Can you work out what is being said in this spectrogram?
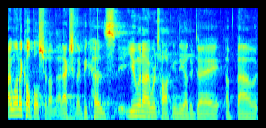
I want to call bullshit on that, actually, because you and I were talking the other day about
